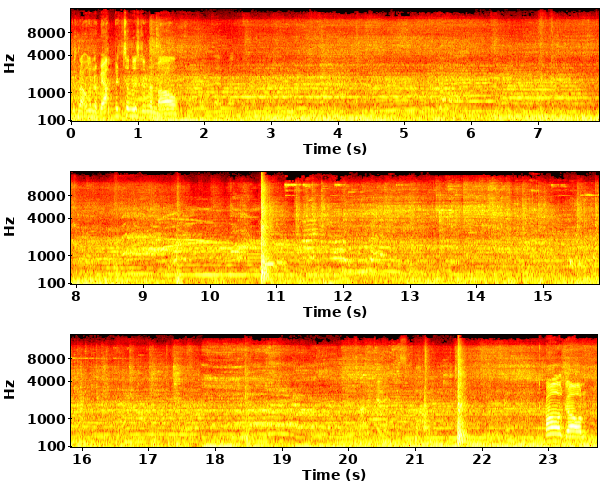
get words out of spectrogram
he's not going to be happy till he's done them all. Who doesn't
